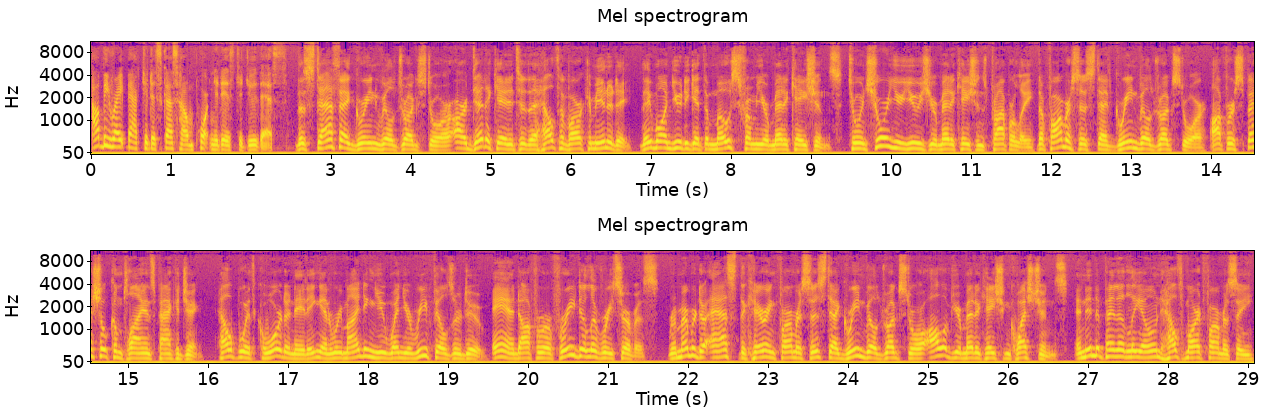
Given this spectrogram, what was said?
I'll be right back to discuss how important it is to do this. The staff at Greenville Drugstore are dedicated to the health of our community. They want you to get the most from your medications. To ensure you use your medications properly, the pharmacist at Greenville Drugstore offers special compliance packaging, help with coordinating and reminding you when your refills are due, and offer a free delivery service. Remember to ask the caring pharmacist at Greenville Drugstore all of your medication questions. An independently owned Health Mart pharmacy,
